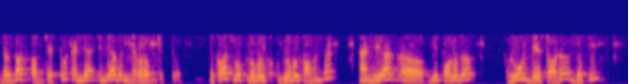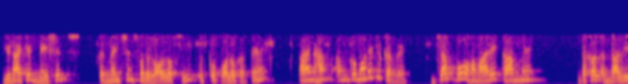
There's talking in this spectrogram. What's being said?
does not object to it India India will never object to it because वो ग्लोबल ग्लोबल कॉमन है and we are we follow the rule based order जो कि United Nations convention for the laws of sea उसको फॉलो करते हैं। एंड हम उनको मॉनिटर कर रहे हैं। जब वो हमारे काम में दखल अंदाजी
